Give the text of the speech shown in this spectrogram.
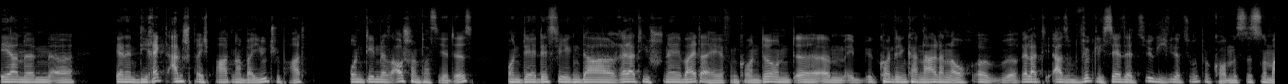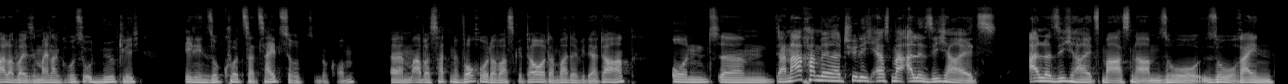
der einen, äh, der einen Direktansprechpartner bei YouTube hat und dem das auch schon passiert ist und der deswegen da relativ schnell weiterhelfen konnte und äh, ähm, konnte den Kanal dann auch äh, relativ, also wirklich sehr, sehr zügig wieder zurückbekommen. Es ist normalerweise in meiner Größe unmöglich, den in so kurzer Zeit zurückzubekommen. Ähm, aber es hat eine Woche oder was gedauert, dann war der wieder da. Und ähm, danach haben wir natürlich erstmal alle Sicherheits, alle Sicherheitsmaßnahmen so, so rein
